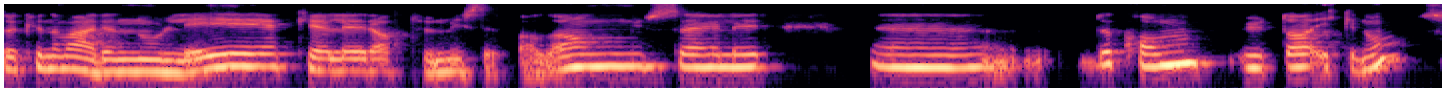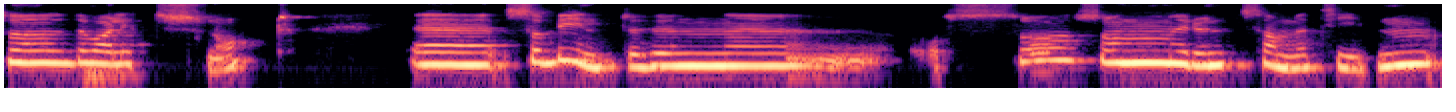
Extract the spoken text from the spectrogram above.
det kunne være noe lek, eller at hun mistet balanse, eller eh, Det kom ut av ikke noe, så det var litt snålt. Så begynte hun også sånn rundt samme tiden,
